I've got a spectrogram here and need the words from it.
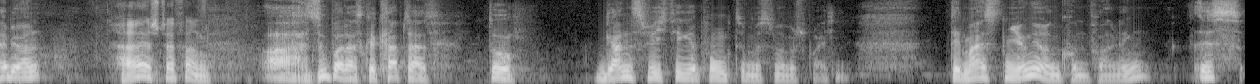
Hey Björn. Hi Stefan. Ah, super, dass es geklappt hat. Du, ganz wichtige Punkte müssen wir besprechen. Den meisten jüngeren Kunden vor allen Dingen ist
